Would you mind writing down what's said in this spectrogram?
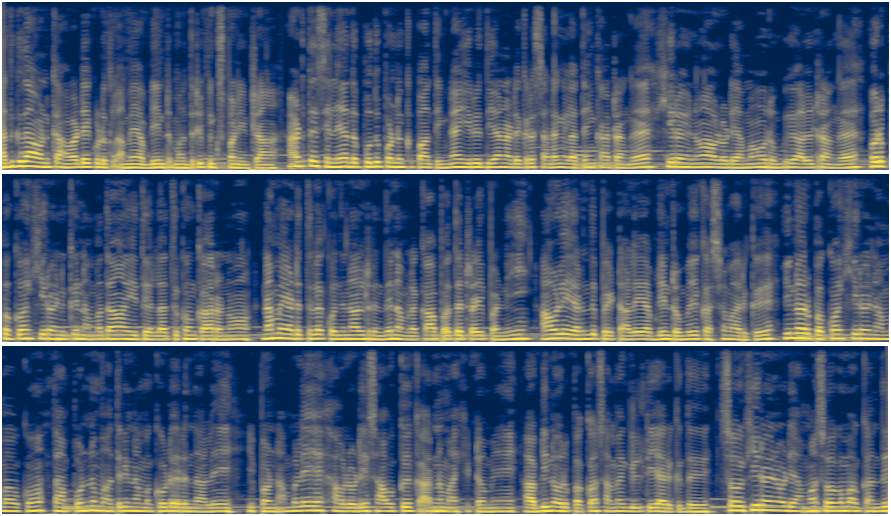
அதுக்கு தான் அவனுக்கு அவார்டே கொடுக்கலாமே அப்படின்ற மாதிரி ஃபிக்ஸ் பண்ணிட்டான் அடுத்த சிலையை அந்த புது பொண்ணுக்கு பார்த்தீங்கன்னா இறுதியாக நடக்கிற சடங்கு எல்லாத்தையும் காட்டுறாங்க. ஹீரோயினும் அவளுடைய அம்மாவும் ரொம்ப அழுறாங்க. ஒரு பக்கம் ஹீரோயினுக்கு நம்ம தான் இது எல்லாத்துக்கும் காரணம். நம்ம இடத்துல கொஞ்ச நாள் இருந்து நம்மளை காப்பாற்ற ட்ரை பண்ணி அவளே இறந்து போயிட்டாளே அப்படின்னு ரொம்பவே கஷ்டமா இருக்கு. இன்னொரு பக்கம் ஹீரோயின் அம்மாவுக்கும் தான் பொண்ணு மாதிரி நம்ம கூட இருந்தாலே இப்போ நம்மளே அவளுடைய சாவுக்கு காரணமாகிட்டோமே அப்படின்னு ஒரு பக்கம் செம கில்ட்டியா இருக்குது. ஸோ ஹீரோயினுடைய அம்மா சோகமா உட்காந்து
